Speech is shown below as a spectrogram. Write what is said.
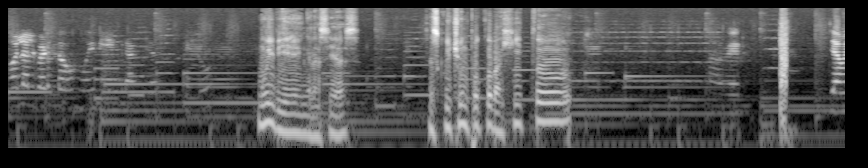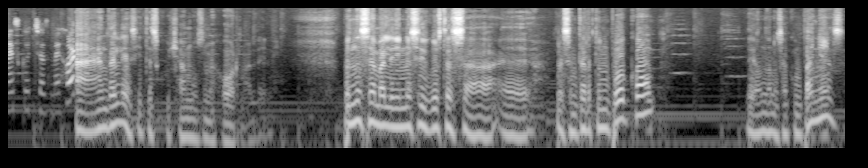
Hola Alberto, muy bien, gracias. Muy bien, gracias. Se escucha un poco bajito, ¿Ya me escuchas mejor? Ah, ándale, así te escuchamos mejor, Maleni. Pues no sé, Maleni, no sé si gustas a, ah, eh, presentarte un poco. ¿De dónde nos acompañas?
